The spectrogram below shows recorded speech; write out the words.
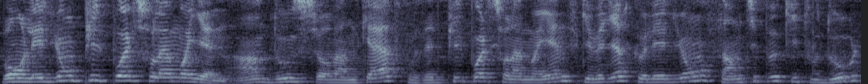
Bon, les lions pile poil sur la moyenne, hein, 12 sur 24, vous êtes pile poil sur la moyenne, ce qui veut dire que les lions, c'est un petit peu qui tout double.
